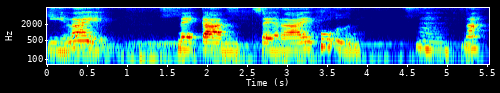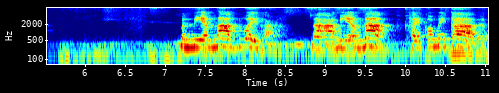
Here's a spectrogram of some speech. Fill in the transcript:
กี่ไร่ในการใส่ร้ายผู้อื่น อืม นะ มันมีอำนาจด้วยค่ะนะคะมีอำนาจใครก็ไม่กล้าแบบ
